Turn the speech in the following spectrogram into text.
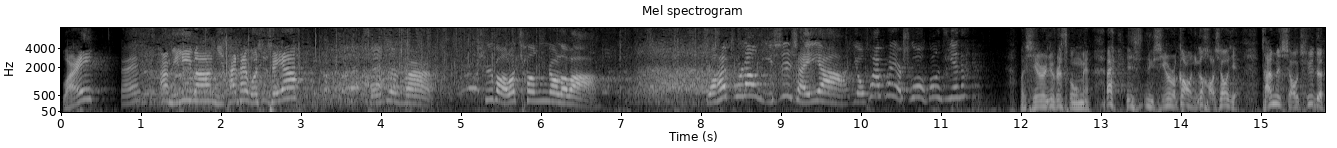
喂，喂，二米粒吗？你猜猜我是谁呀？钱顺风，吃饱了撑着了吧？我还不知道你是谁呀，有话快点说，我逛街呢。我媳妇儿就是聪明。哎，那媳妇儿告诉你个好消息，咱们小区的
